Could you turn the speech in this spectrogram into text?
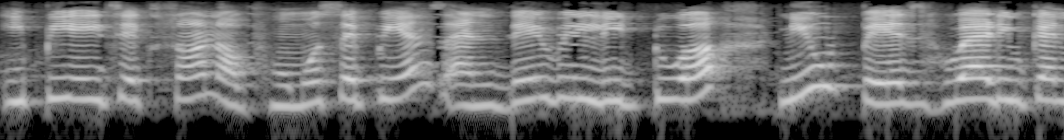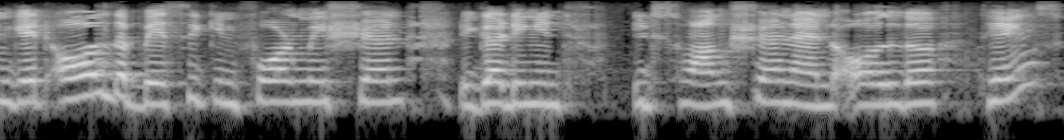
EPHX1 of Homo sapiens and they will lead to a new page where you can get all the basic information regarding its function and all the things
